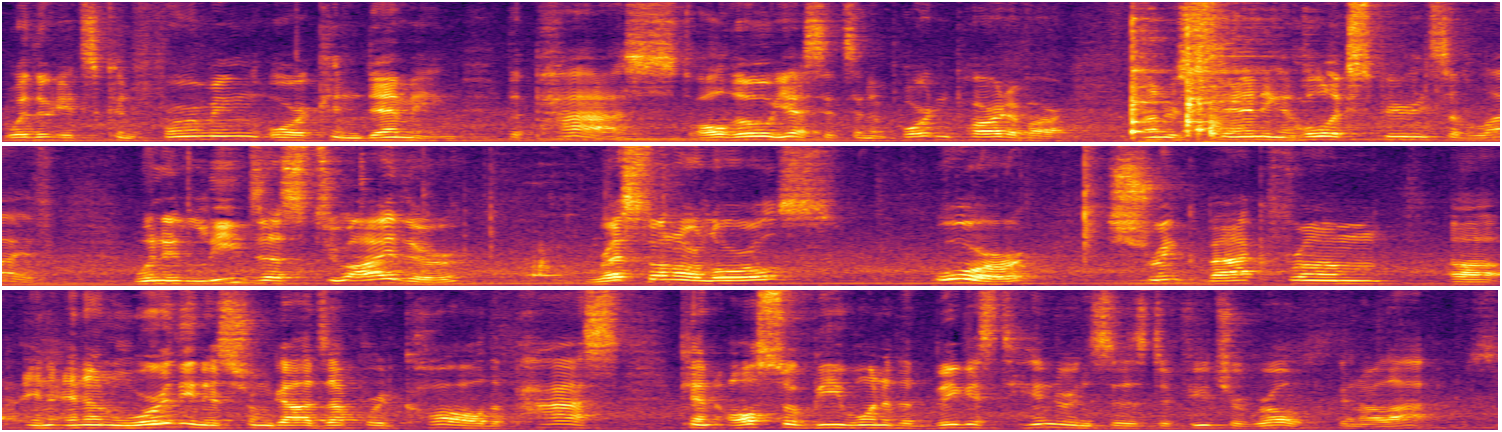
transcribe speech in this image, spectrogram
whether it's confirming or condemning the past, although, yes, it's an important part of our understanding and whole experience of life, when it leads us to either rest on our laurels or shrink back from uh, an, an unworthiness from God's upward call, the past can also be one of the biggest hindrances to future growth in our lives.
